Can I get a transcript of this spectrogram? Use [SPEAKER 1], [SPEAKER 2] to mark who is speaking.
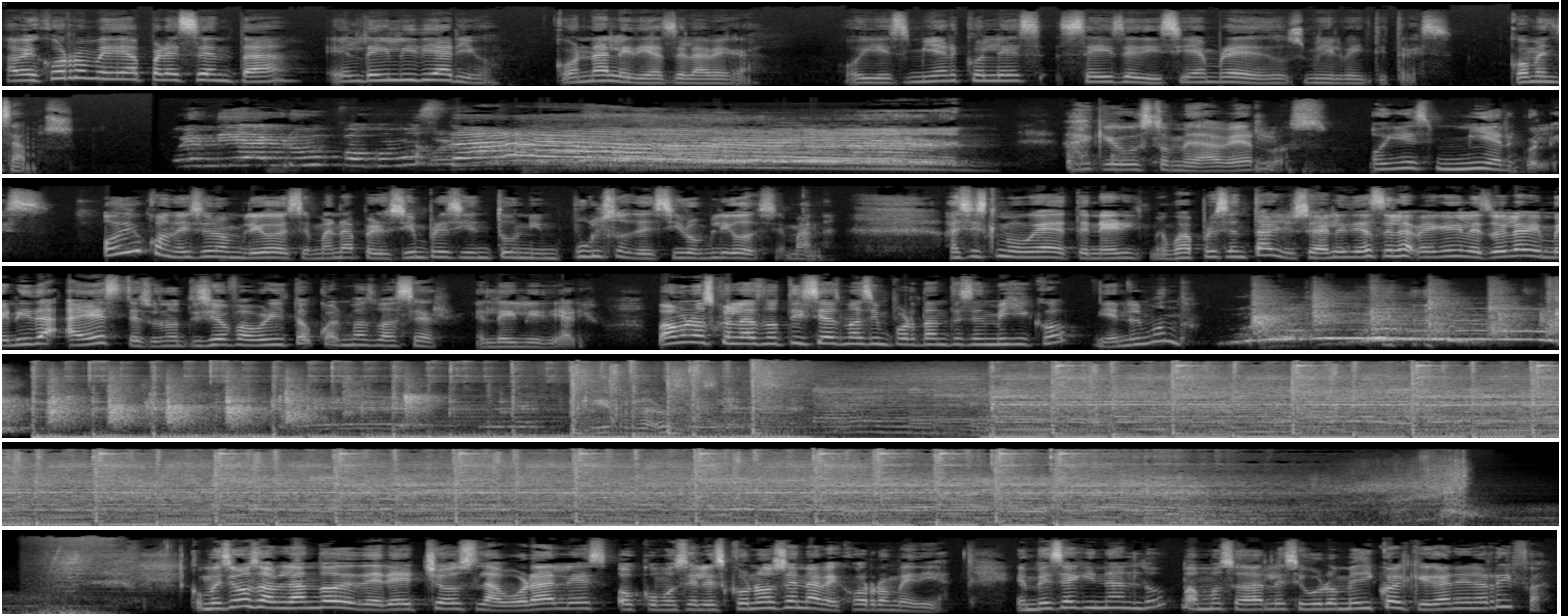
[SPEAKER 1] Abejorro Media presenta el Daily Diario con Ale Díaz de la Vega. Hoy es miércoles 6 de diciembre de 2023. Comenzamos. Buen día, grupo, ¿cómo están? Ay, qué gusto me da verlos. Hoy es miércoles. Odio cuando dicen ombligo de semana, pero siempre siento un impulso de decir ombligo de semana. Así es que me voy a detener y me voy a presentar. Yo soy Ale Díaz de la Vega y les doy la bienvenida a este, su noticiero favorito. ¿Cuál más va a ser? El Daily Diario. Vámonos con las noticias más importantes en México y en el mundo. Qué raro Comencemos hablando de derechos laborales o como se les conoce en Abejorro Media. En vez de aguinaldo, vamos a darle seguro médico al que gane la rifa.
